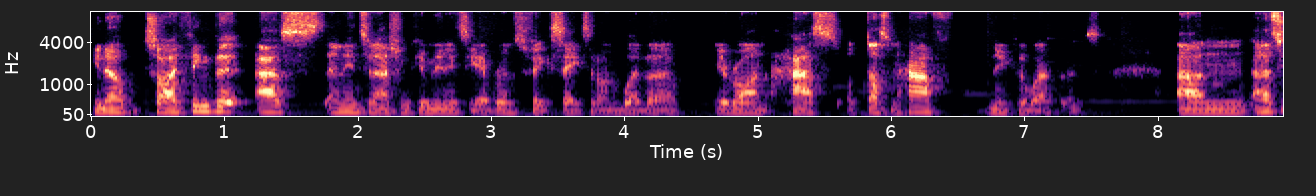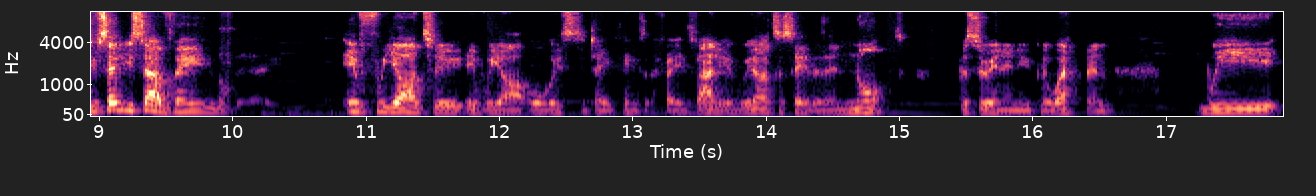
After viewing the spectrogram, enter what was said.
You know, so I think that as an international community, everyone's fixated on whether Iran has or doesn't have nuclear weapons. Um, and as you've said yourself, they, if we are to, if we are always to take things at face value, we are to say that they're not pursuing a nuclear weapon. We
